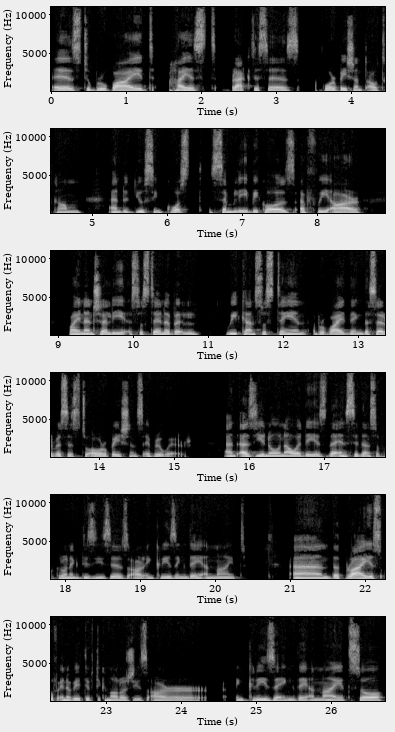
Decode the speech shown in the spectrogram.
is to provide highest practices for patient outcome and reducing cost simply because if we are financially sustainable, we can sustain providing the services to our patients everywhere. And as you know, nowadays, the incidence of chronic diseases are increasing day and night and the price of innovative technologies are increasing day and night. So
